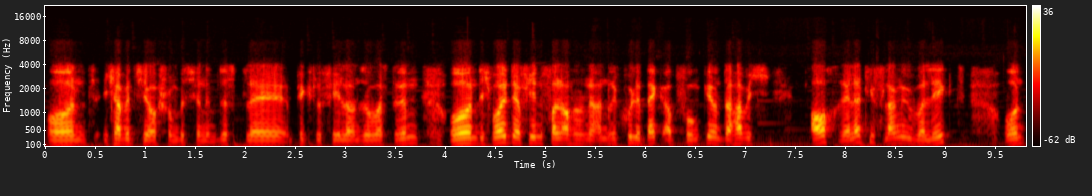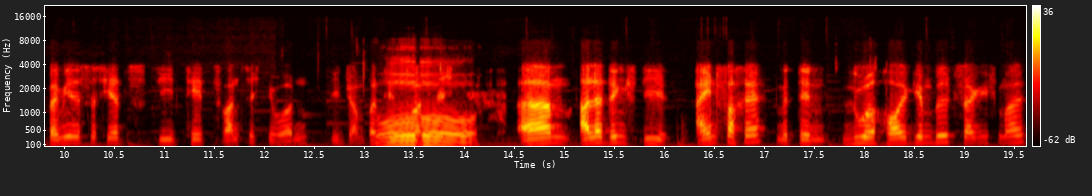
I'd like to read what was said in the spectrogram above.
Und ich habe jetzt hier auch schon ein bisschen im Display Pixelfehler und sowas drin. Und ich wollte auf jeden Fall auch noch eine andere coole Backup-Funke. Und da habe ich auch relativ lange überlegt. Und bei mir ist es jetzt die T20 geworden, die Jumper T20. Oh. Ähm, allerdings die einfache mit den nur Hall-Gimbals, sage ich mal.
